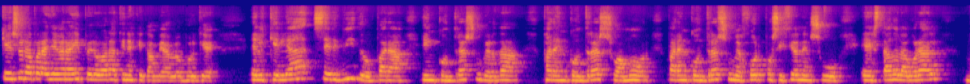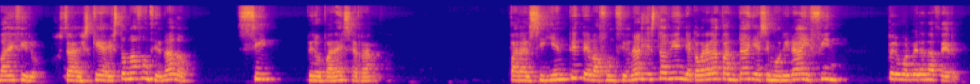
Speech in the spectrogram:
que eso era para llegar ahí, pero ahora tienes que cambiarlo? Porque el que le ha servido para encontrar su verdad, para encontrar su amor, para encontrar su mejor posición en su estado laboral, va a decir, sea, es que esto me ha funcionado. Sí, pero para ese rango. Para el siguiente te va a funcionar y está bien, y acabará la pantalla se morirá y fin, pero volverá a nacer.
